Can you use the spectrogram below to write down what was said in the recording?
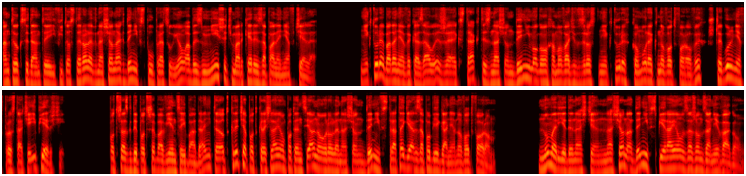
Antyoksydanty i fitosterole w nasionach dyni współpracują, aby zmniejszyć markery zapalenia w ciele. Niektóre badania wykazały, że ekstrakty z nasion dyni mogą hamować wzrost niektórych komórek nowotworowych, szczególnie w prostacie i piersi. Podczas gdy potrzeba więcej badań, te odkrycia podkreślają potencjalną rolę nasion dyni w strategiach zapobiegania nowotworom. Numer 11. Nasiona dyni wspierają zarządzanie wagą.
